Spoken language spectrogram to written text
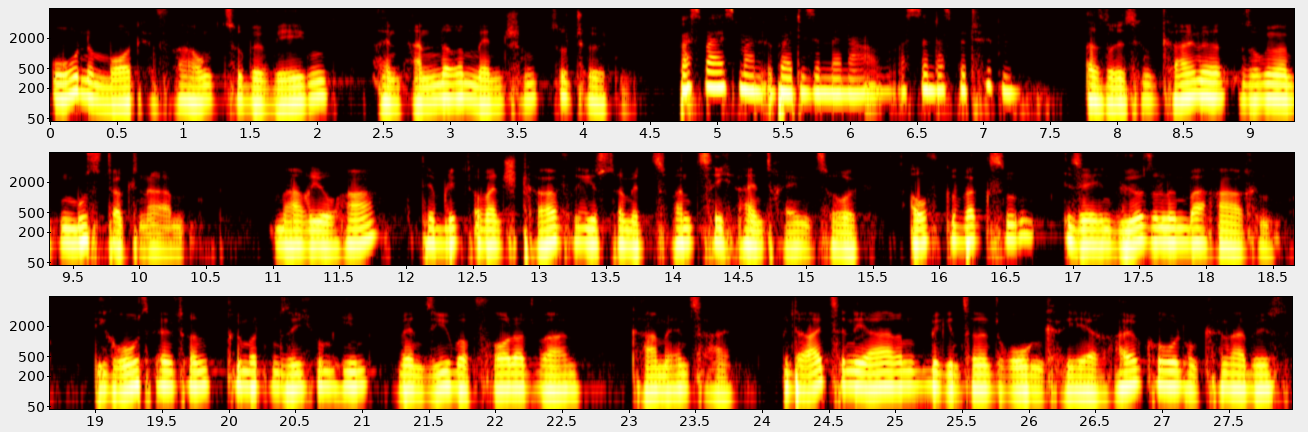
ohne Morderfahrung zu bewegen, einen anderen Menschen zu töten. Was weiß man über diese Männer? Was sind das für Typen? Also es sind keine sogenannten Musterknaben. Mario H., der blickt auf ein Strafregister mit 20 Einträgen zurück. Aufgewachsen ist er in Würselen bei Aachen. Die Großeltern kümmerten sich um ihn. Wenn sie überfordert waren, kam er ins Heim. Mit 13 Jahren beginnt seine Drogenkarriere. Alkohol und Cannabis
